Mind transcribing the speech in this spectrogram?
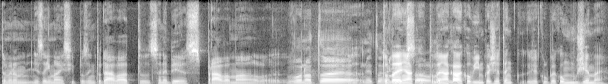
tam jenom mě zajímá, jestli Plzeň to dává, to se nebije s právama. Ono to je, eh, mě to tohle je, nějaká, psal, tohle je nějaká jako výjimka, že ten že klub jako můžeme.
